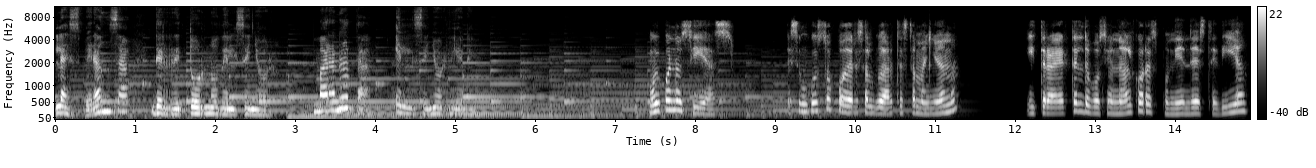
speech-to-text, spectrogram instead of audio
la esperanza del retorno del Señor. Maranata, el Señor viene. Muy buenos días. Es un gusto poder saludarte esta mañana y traerte el devocional correspondiente a este día,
